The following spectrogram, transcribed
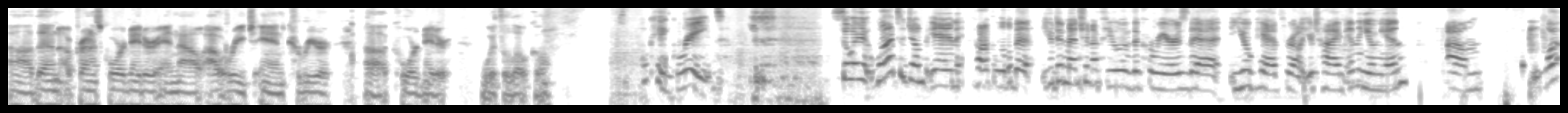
uh, then apprentice coordinator, and now outreach and career uh, coordinator with the local. Okay, great. So I want to jump in and talk a little bit. You did mention a few of the careers that you've had throughout your time in the union. Um, what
